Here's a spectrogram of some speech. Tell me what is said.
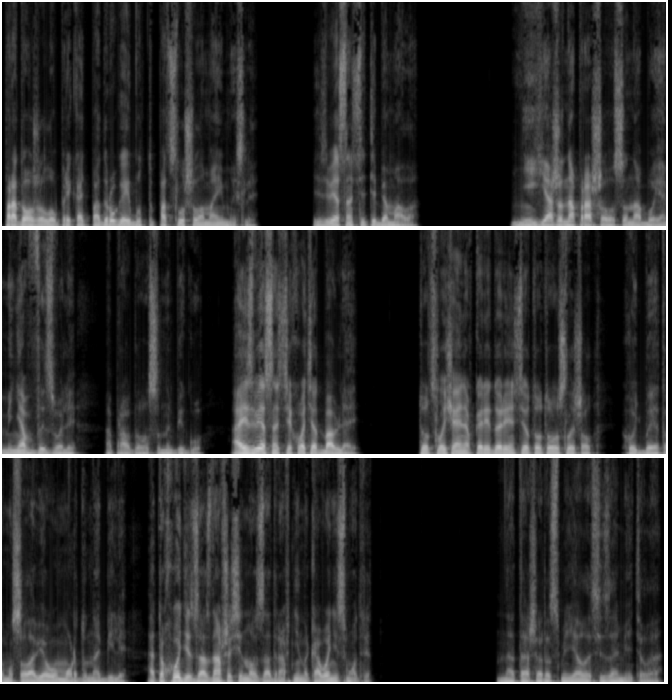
продолжила упрекать подруга и будто подслушала мои мысли. Известности тебе мало. Не я же напрашивался на бой, а меня вызвали, оправдывался на бегу. А известности хоть отбавляй. Тут случайно в коридоре института услышал, хоть бы этому Соловьеву морду набили а то ходит, зазнавшись и нос задрав, ни на кого не смотрит. Наташа рассмеялась и заметила.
